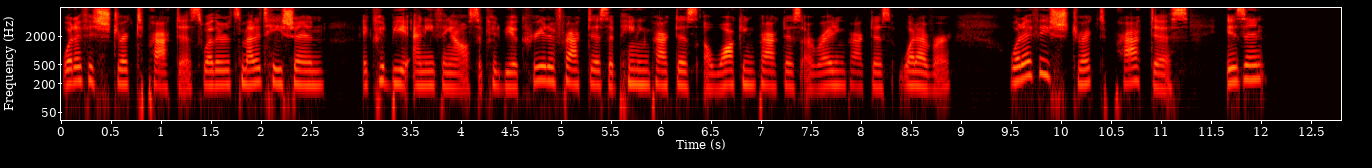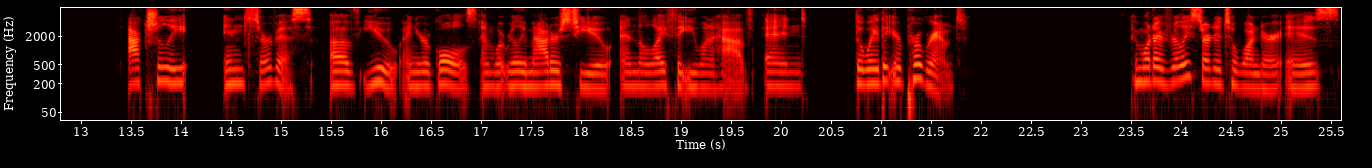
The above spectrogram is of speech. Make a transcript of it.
What if a strict practice, whether it's meditation, it could be anything else. It could be a creative practice, a painting practice, a walking practice, a writing practice, whatever. What if a strict practice isn't actually in service of you and your goals and what really matters to you and the life that you want to have and the way that you're programmed. And what I've really started to wonder is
